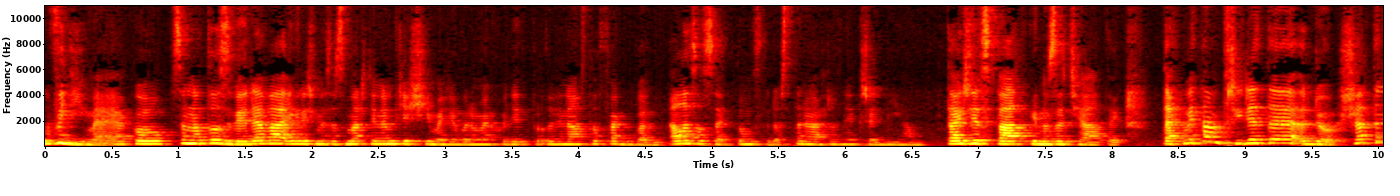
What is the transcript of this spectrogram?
Uvidíme, jako jsem na to zvědavá, i když my se s Martinem těšíme, že budeme chodit, protože nás to fakt baví. Ale zase k tomu se dostaneme a hrozně předbíhám. Takže zpátky na začátek. Tak vy tam přijdete do šatny,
